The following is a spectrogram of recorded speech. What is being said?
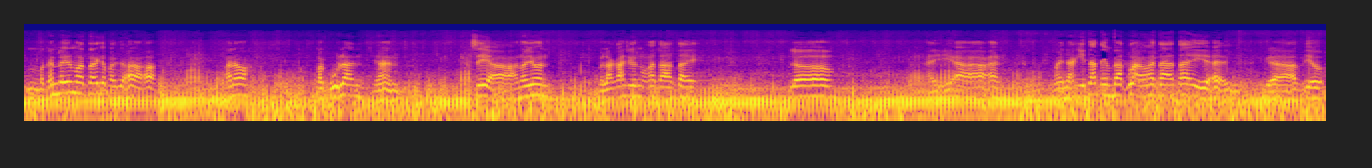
Maganda yun mga tatay kapag ah, ano, magulan. Yan. Kasi ah, ano yun, malakas yun mga tatay. Hello. Ayan. May nakita tayong bakla mga tatay. Yan. Grabe yun.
